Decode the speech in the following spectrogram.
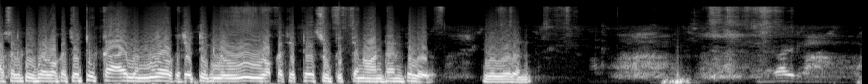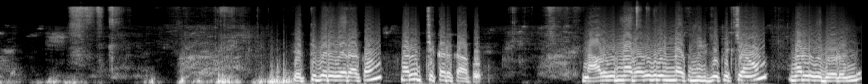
అసలు ఇక ఒక చెట్టు కాయలు ఉన్నాయి ఒక చెట్టుకి లేవు ఒక చెట్టు చెట్టే చూపిస్తాను అనడానికి లేదు. ఇది చూడండి. ఎత్తు పెరిగే రకం మళ్ళీ చిక్కర కాపు. నాలుగున్నర అడుగులు ఇందాక మీకు చూపించాము మళ్ళీ చూడండి.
